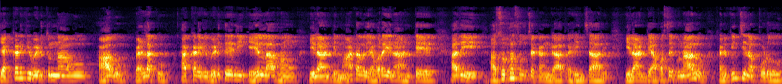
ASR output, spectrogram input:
ఎక్కడికి వెడుతున్నావు? ఆగు వెళ్ళకు అక్కడికి వెడితే నీకేం లాభం? ఇలాంటి మాటలు ఎవరైనా అంటే అది అశుభ సూచకంగా గ్రహించాలి. ఇలాంటి అపశకునాలు కనిపించినప్పుడు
